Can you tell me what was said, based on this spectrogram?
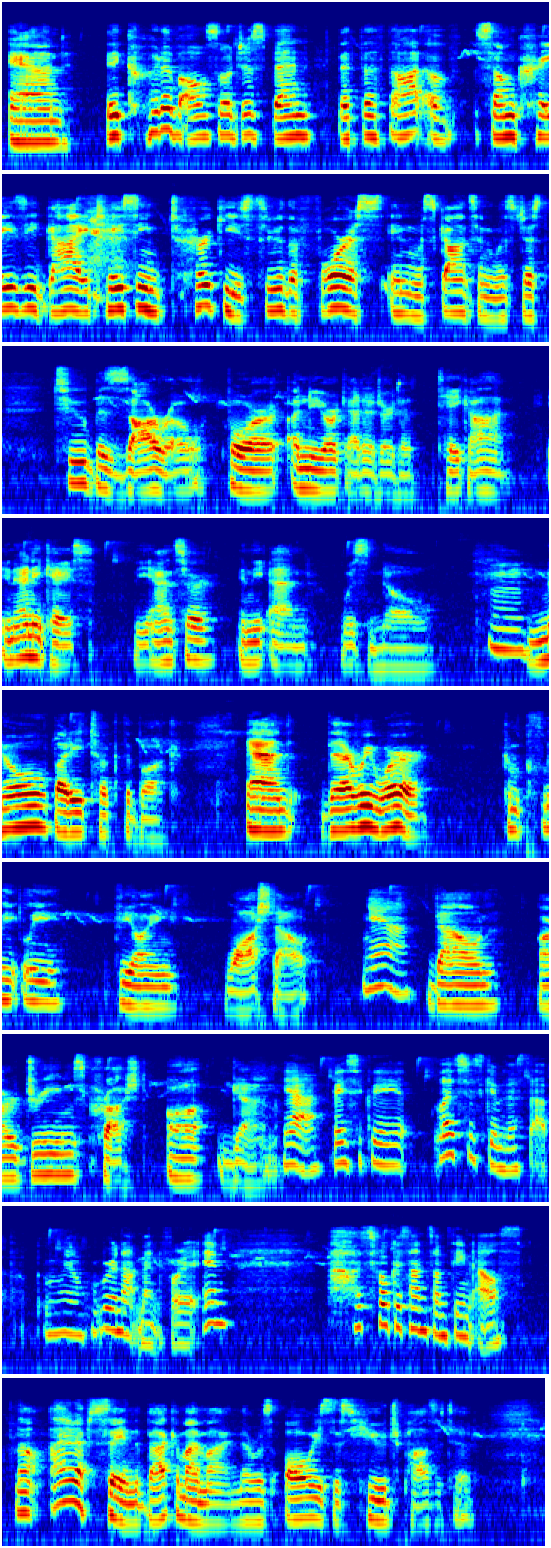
And it could have also just been that the thought of some crazy guy chasing turkeys through the forests in Wisconsin was just too bizarro for a New York editor to take on. In any case, the answer in the end was no. Mm. Nobody took the book. And there we were, completely feeling washed out. Yeah. Down, our dreams crushed again. Yeah, basically, let's just give this up. You know, we're not meant for it. And let's focus on something else. Now, I have to say, in the back of my mind, there was always this huge positive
